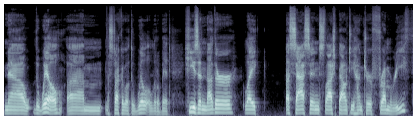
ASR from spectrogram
Now, the will. Um, let's talk about the will a little bit. He's another like assassin slash bounty hunter from Wreath,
